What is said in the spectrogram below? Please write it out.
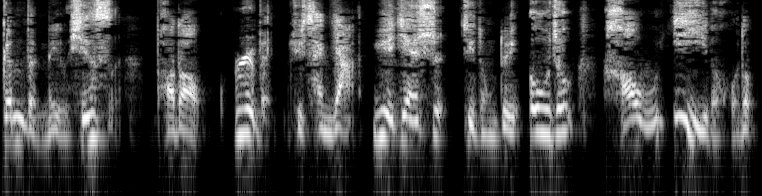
根本没有心思跑到日本去参加阅舰式这种对欧洲毫无意义的活动。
